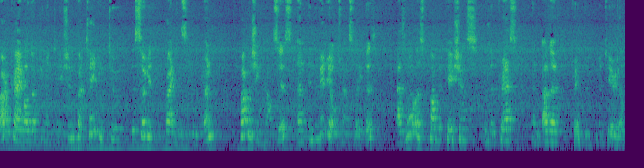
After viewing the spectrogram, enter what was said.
archival documentation pertaining to the Soviet Writers' Union, publishing houses, and individual translators, as well as publications in the press and other printed material.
